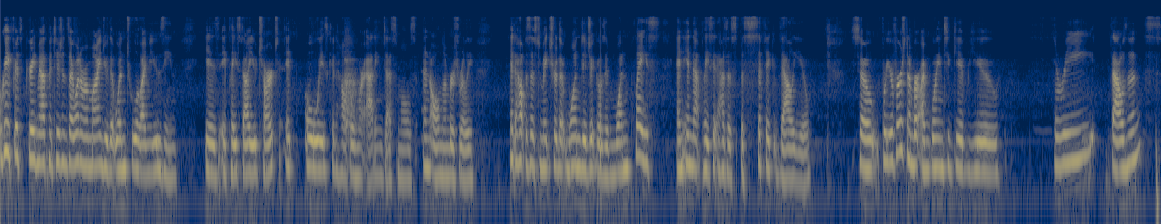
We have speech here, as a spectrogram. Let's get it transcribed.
Okay, fifth grade mathematicians, I want to remind you that one tool I'm using is a place value chart. It always can help when we're adding decimals and all numbers really it helps us to make sure that one digit goes in one place and in that place it has a specific value. So for your first number, I'm going to give you three thousandths,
